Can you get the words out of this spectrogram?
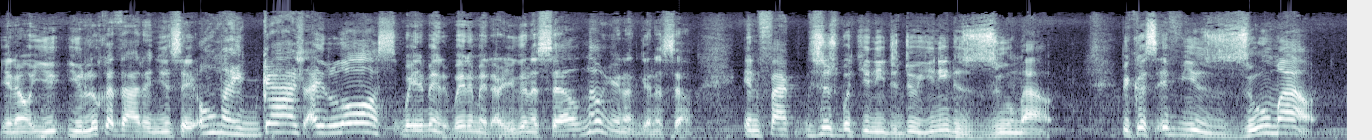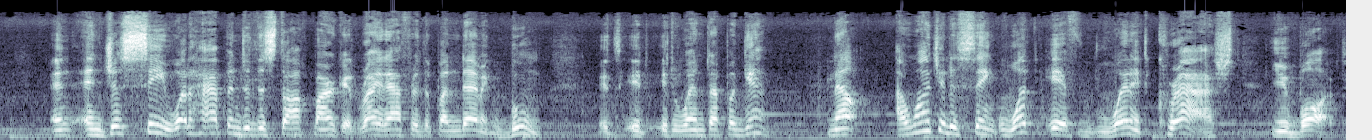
you know, you, you look at that and you say, oh my gosh, I lost. Wait a minute, wait a minute. Are you going to sell? No, you're not going to sell. In fact, this is what you need to do. You need to zoom out because if you zoom out and, and just see what happened to the stock market right after the pandemic, boom, it, it, it went up again. Now, I want you to think what if when it crashed, you bought?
